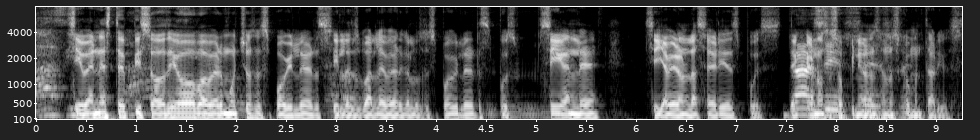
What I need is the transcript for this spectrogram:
Ah, sí. Si ven este episodio va a haber muchos spoilers. Si les vale verga los spoilers, pues síganle. Si ya vieron las series, pues déjenos Ah, sí, sus opiniones sí, en los sí. comentarios.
